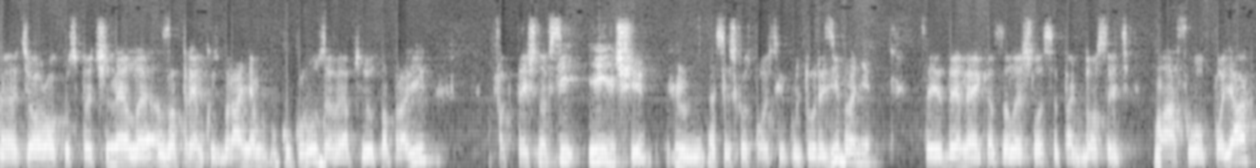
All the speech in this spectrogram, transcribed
е, цього року спричинили затримку збиранням кукурудзи. Ви абсолютно праві. Фактично, всі інші сільськогосподарські культури зібрані. Це єдине, яке залишилося так досить масово в полях.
